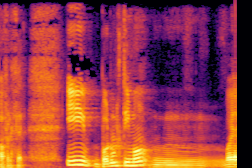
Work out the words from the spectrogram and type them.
ofrecer. Y por último, mm, voy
